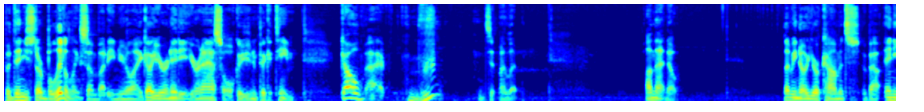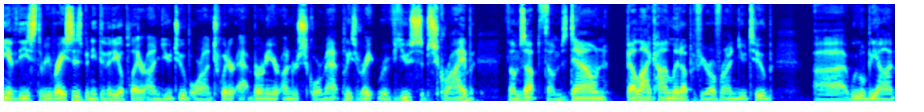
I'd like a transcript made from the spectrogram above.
but then you start belittling somebody and you're like, oh, you're an idiot, you're an asshole because you didn't pick a team. Go, uh, zip my lip on that note, let me know your comments about any of these three races beneath the video player on YouTube or on Twitter at Bernier underscore Matt. Please rate, review, subscribe, thumbs up, thumbs down, bell icon lit up if you're over on YouTube. Uh, we will be on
